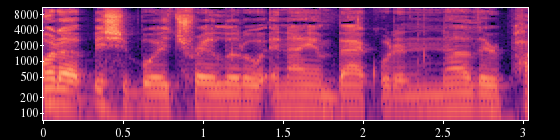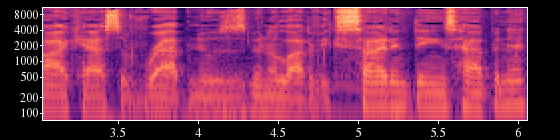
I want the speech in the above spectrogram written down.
What up? It's your boy Tray Little, and I am back with another podcast of rap news. There's been a lot of exciting things happening.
